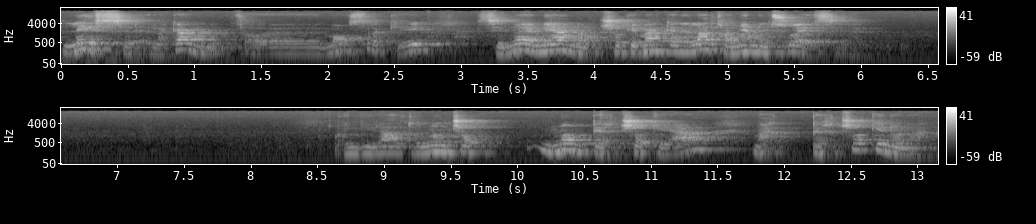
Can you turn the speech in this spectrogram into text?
l'essere. Lacan eh, mostra che se noi amiamo ciò che manca nell'altro, amiamo il suo essere. Quindi l'altro non, non per ciò che ha, ma per ciò che non ha.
